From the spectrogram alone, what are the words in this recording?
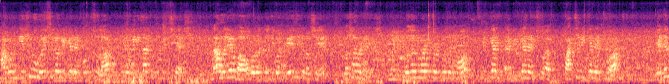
আগুন দিয়ে শুরু হয়েছিল বিজ্ঞানের পথচলা কবিতার পূর্বের শেষ। না হলেও বা অবরুদ্ধ জীবন পেয়েছে যেন সে রসায়নের দেশ প্রজন্মের পর প্রজন্ম, বিজ্ঞান বিজ্ঞানের ছোঁয়া, পাচ্ছে বিজ্ঞানের ছোঁয়া, এ যেন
